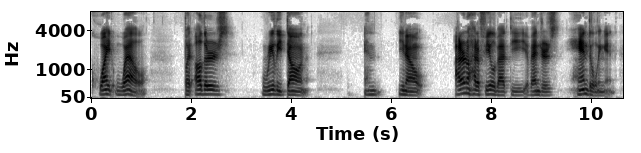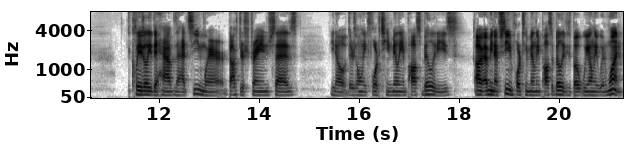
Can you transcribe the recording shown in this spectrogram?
quite well, but others really don't. And, you know, I don't know how to feel about the Avengers handling it. Clearly, they have that scene where Doctor Strange says, you know, there's only 14 million possibilities. I mean, I've seen 14 million possibilities, but we only win one.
